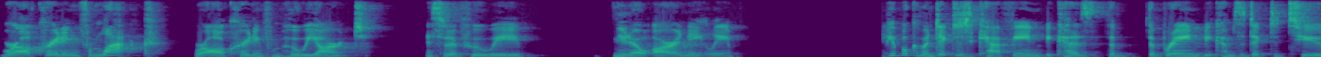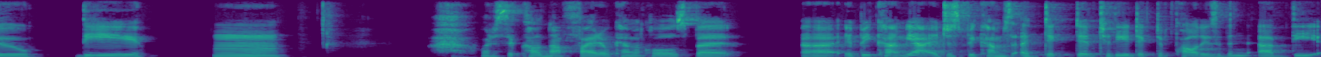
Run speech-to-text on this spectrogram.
We're all creating from lack. We're all creating from who we aren't instead of who we, you know, are innately people become addicted to caffeine because the, the brain becomes addicted to the mm, what is it called not phytochemicals but uh, it become yeah it just becomes addictive to the addictive qualities of the of the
